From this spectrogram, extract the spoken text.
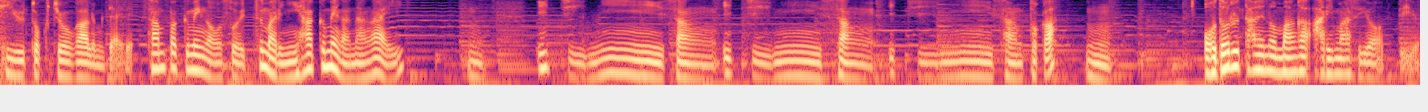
ていう特徴があるみたいで3拍目が遅い。つまり2拍目が長い、うん、123123123とか、うん、踊るための間がありますよっていう。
